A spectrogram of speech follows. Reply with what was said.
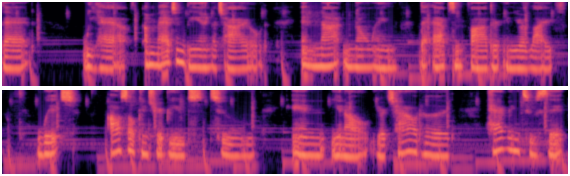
that we have. Imagine being a child and not knowing the absent father in your life, which also contributes to in, you know, your childhood having to sit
